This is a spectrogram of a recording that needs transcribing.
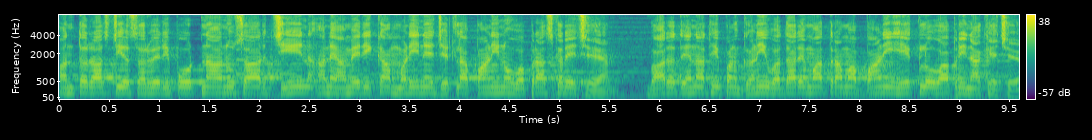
આંતરરાષ્ટ્રીય સર્વે રિપોર્ટના અનુસાર ચીન અને અમેરિકા મળીને જેટલા પાણીનો વપરાશ કરે છે, ભારત એનાથી પણ ઘણી વધારે માત્રામાં પાણી એકલો વાપરી નાખે છે.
